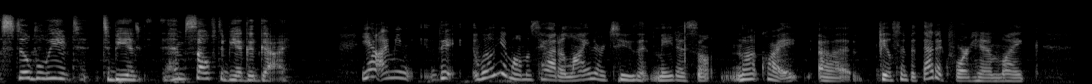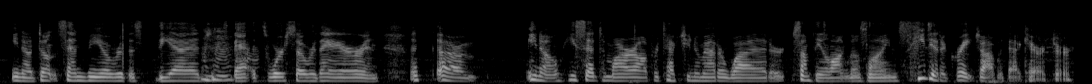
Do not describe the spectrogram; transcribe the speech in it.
still believed to be a, himself to be a good guy. Yeah, I mean, the, William almost had a line or two that made us not quite uh, feel sympathetic for him, like, you know, don't send me over the the edge. Mm-hmm. It's bad, it's worse over there, and um, you know, he said tomorrow I'll protect you no matter what, or something along those lines. He did a great job with that character.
